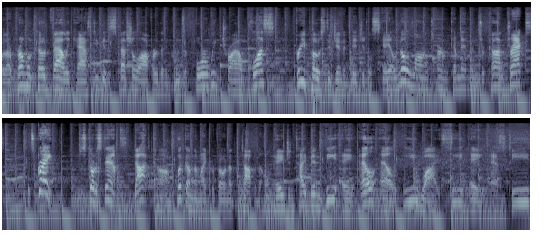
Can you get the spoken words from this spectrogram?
With our promo code ValleyCast, you get a special offer that includes a four week trial plus free postage and a digital scale, no long term commitments or contracts. It's great! Just go to stamps.com, click on the microphone at the top of the homepage, and type in V A L L E Y C A S T,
